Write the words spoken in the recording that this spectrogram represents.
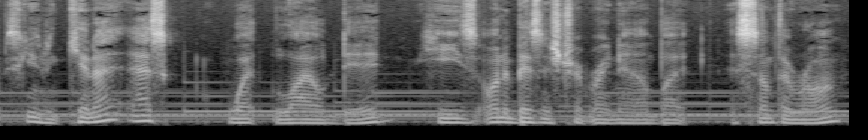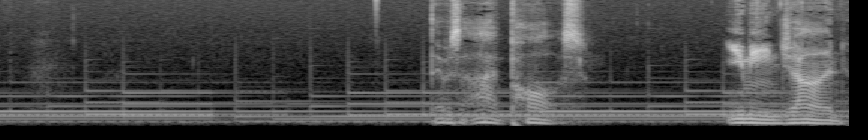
Excuse me, can I ask what Lyle did? He's on a business trip right now, but is something wrong? There was an odd pause. You mean John?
